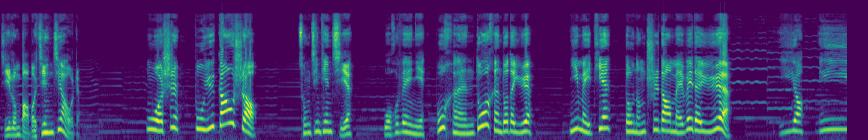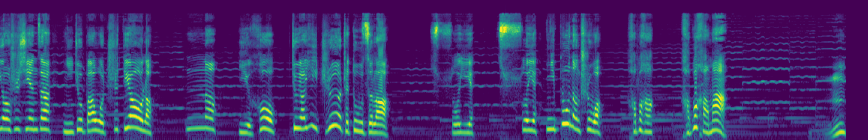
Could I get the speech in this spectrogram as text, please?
棘龙宝宝尖叫着：“我是捕鱼高手，从今天起。”我会为你捕很多很多的鱼，你每天都能吃到美味的鱼。要要是现在你就把我吃掉了，那以后就要一直饿着肚子了。所以，所以你不能吃我，好不好？好不好嘛？嗯，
